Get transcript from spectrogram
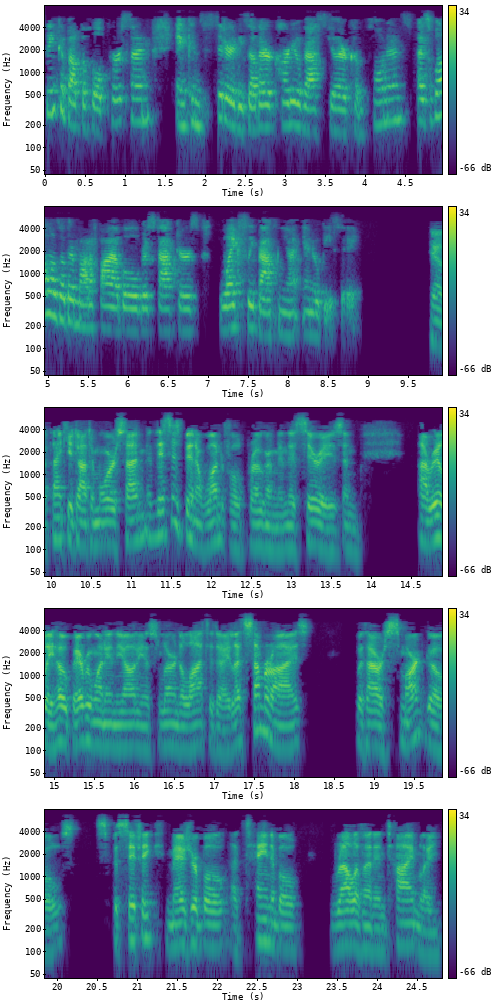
think about the whole person and consider these other cardiovascular components as well as other modifiable risk factors like sleep apnea and obesity. Yeah, thank you, Dr. Morse. I'm, this has been a wonderful program in this series, and I really hope everyone in the audience learned a lot today. Let's summarize with our SMART goals, specific, measurable, attainable, relevant, and timely.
